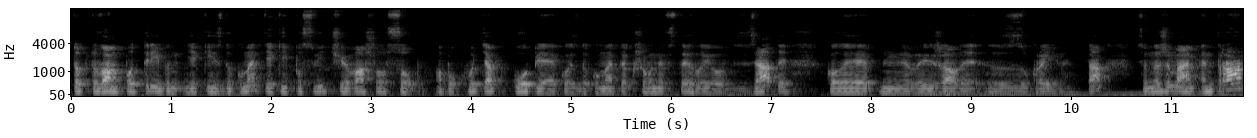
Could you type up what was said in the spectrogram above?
Тобто вам потрібен якийсь документ, який посвідчує вашу особу, або хоча б копія якогось документу, якщо вони встигли його взяти, коли виїжджали з України. Так? Все, нажимаємо Entrar,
